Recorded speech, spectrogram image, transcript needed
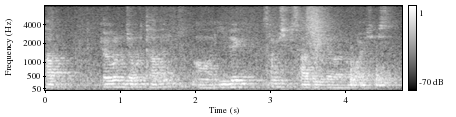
답 결론적으로 답은 어, 234정도라고 알 수 있습니다.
